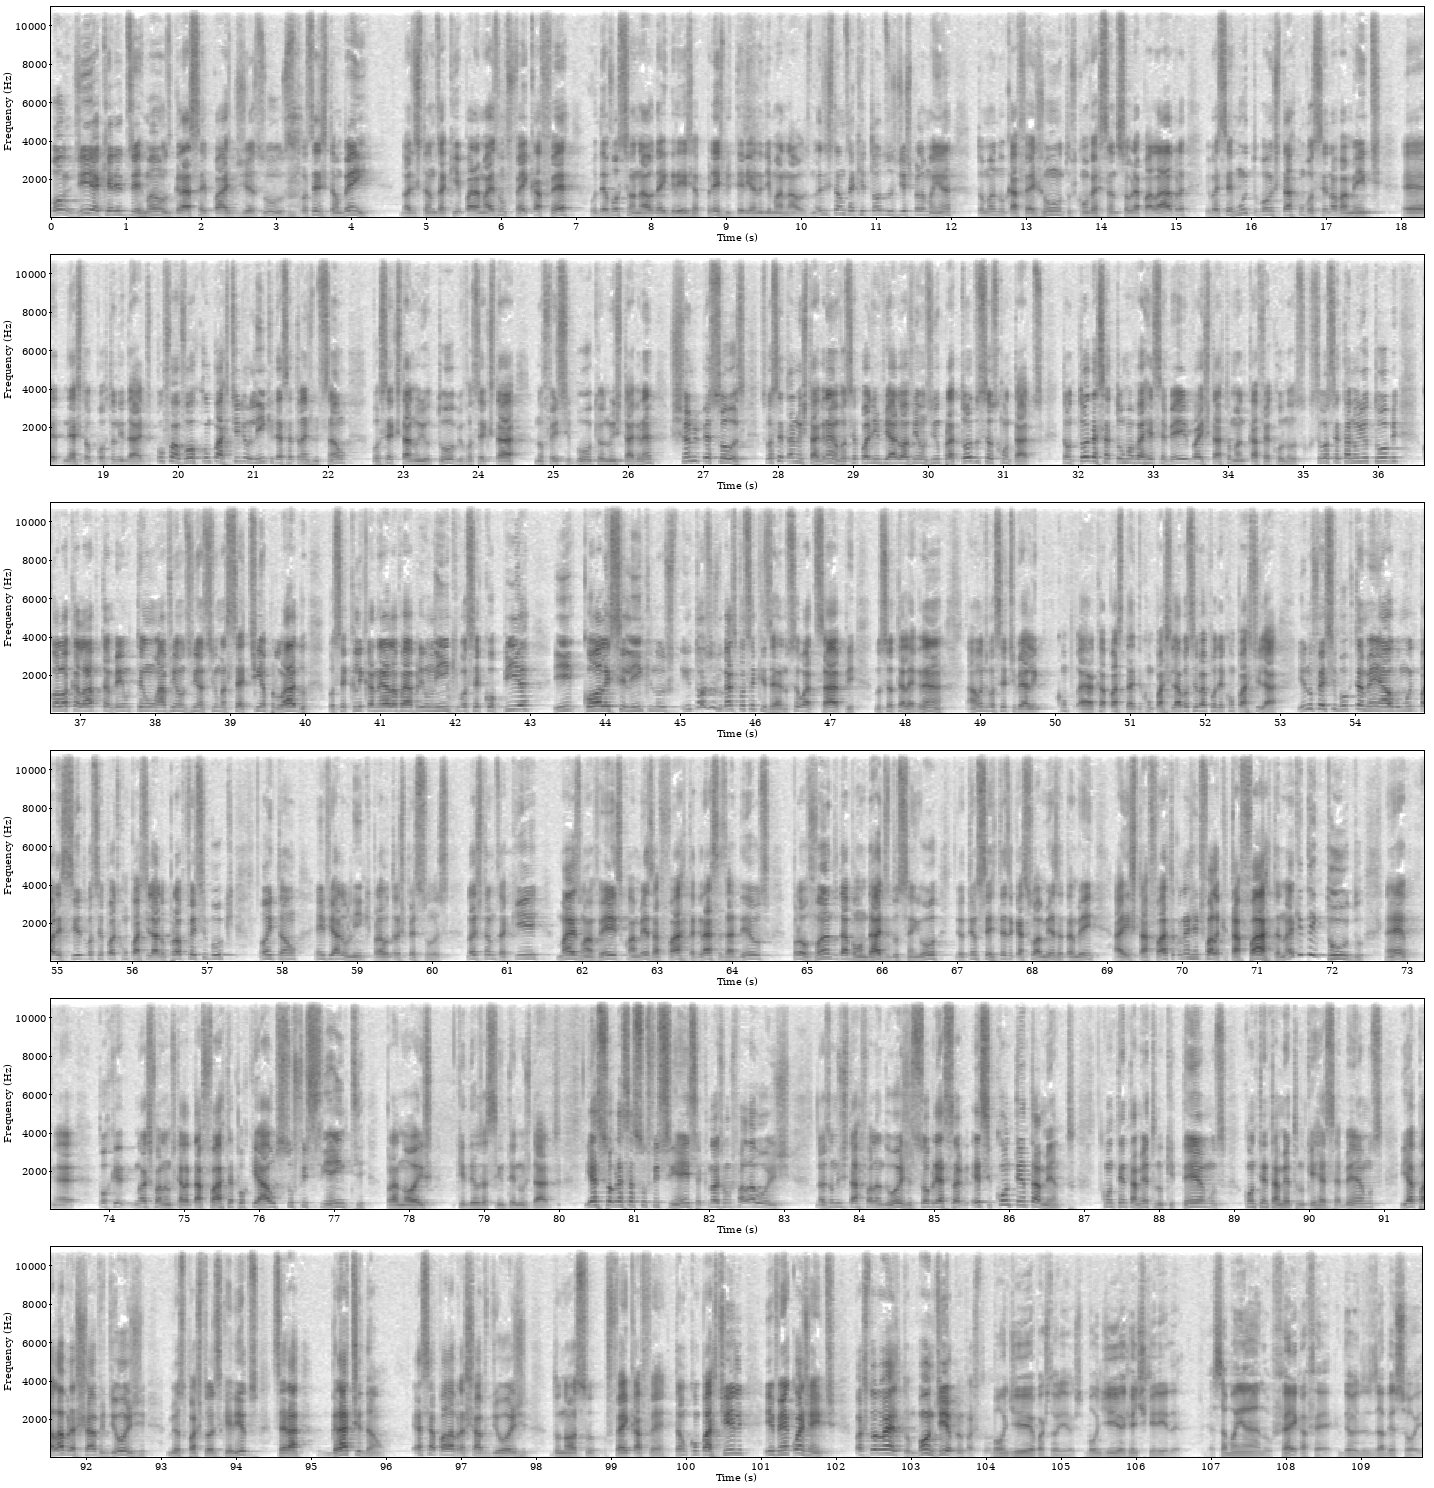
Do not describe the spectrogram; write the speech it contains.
Bom dia, queridos irmãos, graça e paz de Jesus. Vocês estão bem? Nós estamos aqui para mais um Fé e Café, o devocional da Igreja Presbiteriana de Manaus. Nós estamos aqui todos os dias pela manhã, tomando um café juntos, conversando sobre a palavra, e vai ser muito bom estar com você novamente é, nesta oportunidade. Por favor, compartilhe o link dessa transmissão você que está no YouTube, você que está no Facebook ou no Instagram, chame pessoas. Se você está no Instagram, você pode enviar o aviãozinho para todos os seus contatos. Então toda essa turma vai receber e vai estar tomando café conosco. Se você está no YouTube, coloca lá também tem um aviãozinho assim, uma setinha para o lado. Você clica nela, vai abrir um link, você copia e cola esse link nos, em todos os lugares que você quiser, no seu WhatsApp, no seu Telegram, aonde você tiver ali a capacidade de compartilhar, você vai poder compartilhar. E no Facebook também é algo muito parecido, você pode compartilhar no próprio Facebook ou então enviar o link para outras pessoas. Nós estamos aqui mais uma vez com a mesa farta, graças a Deus provando da bondade do Senhor. Eu tenho certeza que a sua mesa também aí está farta. Quando a gente fala que está farta, não é que tem tudo, né? É, porque nós falamos que ela está farta é porque há o suficiente para nós que Deus assim tem nos dado. E é sobre essa suficiência que nós vamos falar hoje. Nós vamos estar falando hoje sobre essa, esse contentamento. Contentamento no que temos, contentamento no que recebemos. E a palavra-chave de hoje meus pastores queridos, será gratidão. Essa é a palavra-chave de hoje do nosso Fé e Café. Então compartilhe e venha com a gente. Pastor Wellington, bom dia, meu pastor. Bom dia, pastor Ilson. Bom dia, gente querida. Essa manhã no Fé e Café, que Deus nos abençoe.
